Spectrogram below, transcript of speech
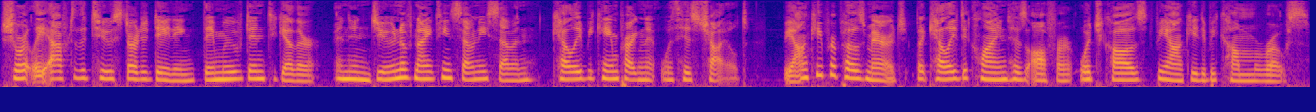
Shortly after the two started dating, they moved in together, and in June of 1977, Kelly became pregnant with his child. Bianchi proposed marriage, but Kelly declined his offer, which caused Bianchi to become morose.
